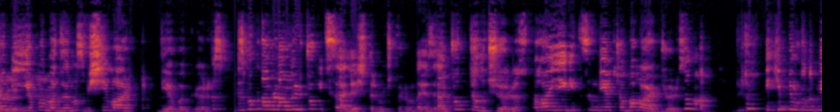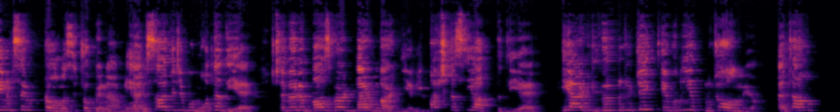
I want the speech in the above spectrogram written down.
tabii yapamadığımız bir şey var diye bakıyoruz. Biz bu kavramları çok içselleştirmiş durumdayız. Yani çok çalışıyoruz. Daha iyi gitsin diye çaba harcıyoruz ama bütün ekibin bunu benimsemiş olması çok önemli. Yani sadece bu moda diye işte böyle buzzwordler var diye, bir başkası yaptı diye, bir yerde görülecek diye bunu yapınca olmuyor. Yani tam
